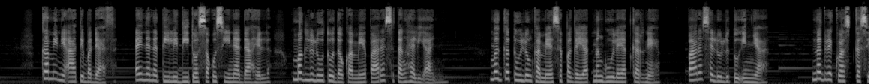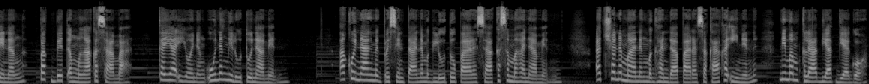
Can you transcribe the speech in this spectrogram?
Kami ni Ate Badeth ay nanatili dito sa kusina dahil magluluto daw kami para sa tanghalian. Magkatulong kami sa pagayat ng gulay at karne para sa lulutuin niya. Nag-request kasi ng pakbit ang mga kasama, kaya iyon ang unang niluto namin. Ako na ang nagpresenta na magluto para sa kasamahan namin at siya naman ang maghanda para sa kakainin ni Ma'am Claudia at Diego.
